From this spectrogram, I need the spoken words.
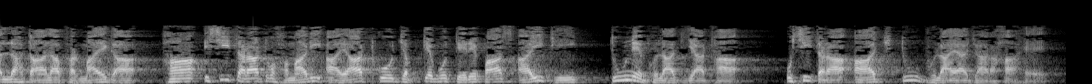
اللہ تعالیٰ فرمائے گا ہاں اسی طرح تو ہماری آیات کو جبکہ وہ تیرے پاس آئی تھی، تو نے بھلا دیا تھا۔ اسی طرح آج تو بھلایا جا رہا ہے۔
